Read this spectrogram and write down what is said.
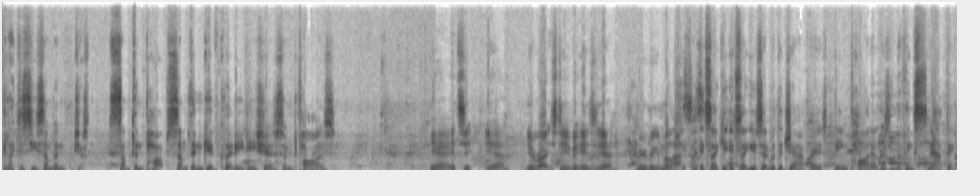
I'd like to see something, just something pop, something give Kledi Disha some pause. Yeah, it's yeah. You're right, Steve. It is yeah. Moving in molasses. It's like it's like you said with the jab, right? It's being pawed out. There's nothing snapping.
